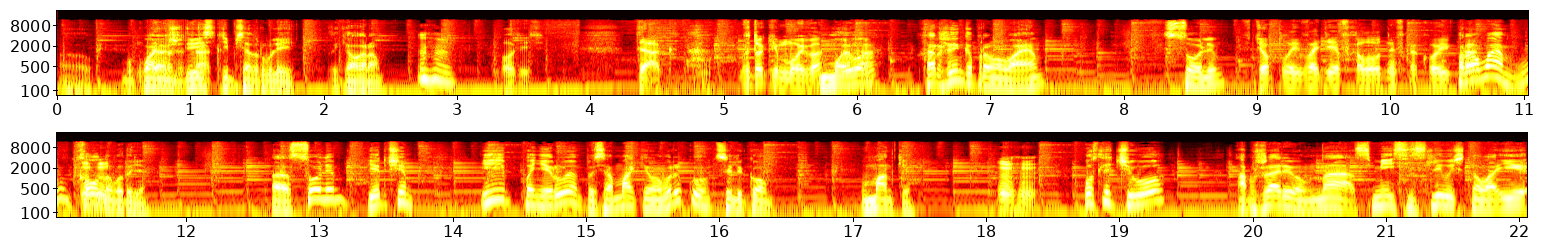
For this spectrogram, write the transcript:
Э, Буквально Даже 250 рублей за килограмм. Мгм. Обалдеть. Так, в итоге мойва. Мойва. Ага. Хорошенько промываем. Солим. В теплой воде, в холодной, в какой? как? Промываем ну, в холодной Мгм. воде. А, Солим, перчим и панируем, то есть обмакиваем рыбку целиком в манке. Мгм. После чего обжариваем на смеси сливочного и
